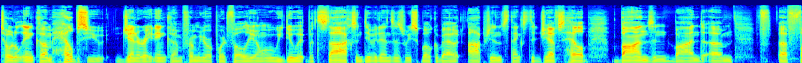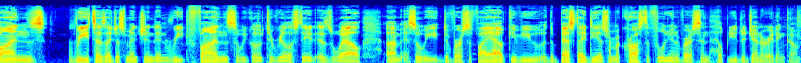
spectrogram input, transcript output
Total Income, helps you generate income from your portfolio, and we do it with stocks and dividends, as we spoke about, options, thanks to Jeff's help, bonds and bond um, f- uh, funds REITs, as I just mentioned, and REIT funds. So we go to real estate as well. Um, so we diversify out, give you the best ideas from across the full universe, and help you to generate income.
